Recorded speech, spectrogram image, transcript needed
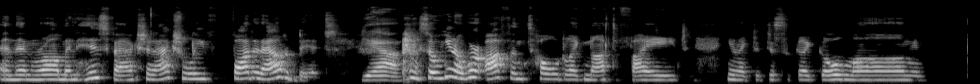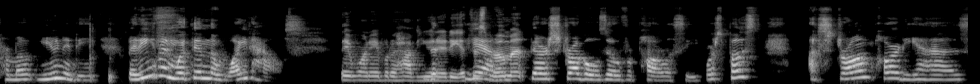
and then Rahm and his faction actually fought it out a bit. Yeah. so you know we're often told like not to fight, you know, like to just like go along and promote unity. But even within the White House, They weren't able to have unity at this yeah, moment. there are struggles over policy. We're supposed a strong party has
